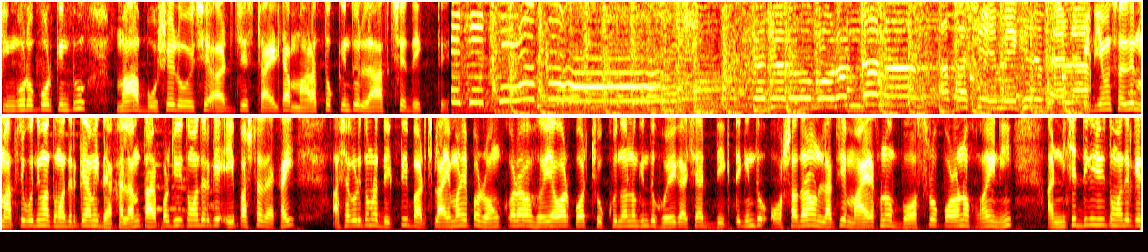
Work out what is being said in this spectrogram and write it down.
সিংহর ওপর কিন্তু মা বসে রয়েছে, আর যে স্টাইলটা মারাত্মক কিন্তু লাগছে দেখতে। সাজানো আকাশে মেঘের বেলা। মিডিয়াম সাইজের মাতৃ প্রতিমা তোমাদেরকে আমি দেখালাম। তারপর যদি তোমাদেরকে এই পাশটা দেখাই, আশা করি তোমরা দেখতেই পারছ। প্রাইমারের পর রং করা হয়ে যাওয়ার পর চক্ষুদানও কিন্তু হয়ে গেছে। আর দেখতে কিন্তু অসাধারণ লাগছে। মায়ের এখনও বস্ত্র পরানো হয়নি। আর নিচের দিকে যদি তোমাদেরকে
